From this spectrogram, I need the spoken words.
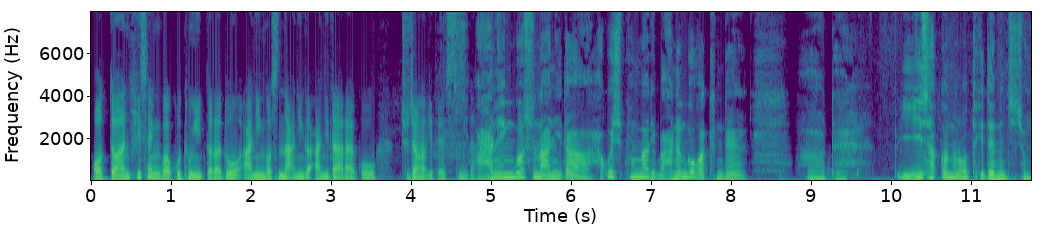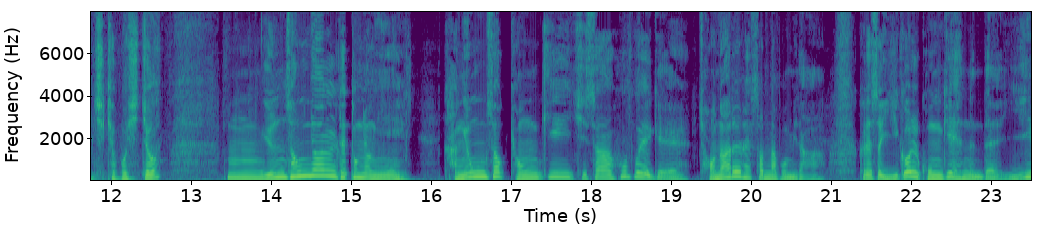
어떠한 희생과 고통이 있더라도 아닌 것은 아닌가 아니다라고 주장하기도 했습니다. 아닌 것은 아니다 하고 싶은 말이 많은 것 같은데 아, 네. 이 사건은 어떻게 되는지 좀 지켜보시죠. 음, 윤석열 대통령이 강용석 경기지사 후보에게 전화를 했었나 봅니다. 그래서 이걸 공개했는데 이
